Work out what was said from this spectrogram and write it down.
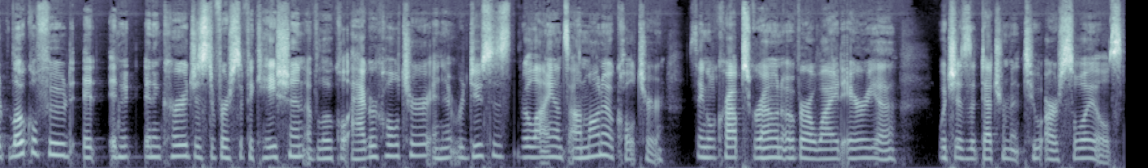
But local food, it, it, it, encourages diversification of local agriculture and it reduces reliance on monoculture, single crops grown over a wide area, which is a detriment to our soils.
